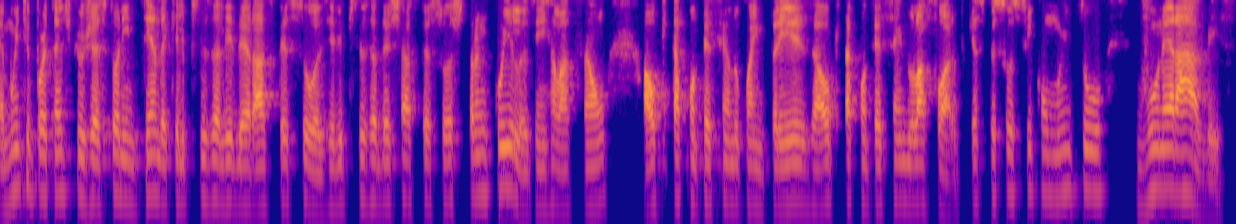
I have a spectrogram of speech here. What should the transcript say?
É muito importante que o gestor entenda que ele precisa liderar as pessoas, ele precisa deixar as pessoas tranquilas em relação ao que está acontecendo com a empresa, ao que está acontecendo lá fora, porque as pessoas ficam muito vulneráveis.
